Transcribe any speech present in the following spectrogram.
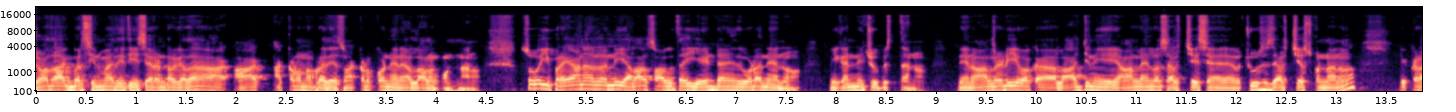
జోధా అక్బర్ సినిమాది తీశారంటారు కదా అక్కడ ఉన్న ప్రదేశం. అక్కడ కూడా నేను వెళ్ళాలనుకుంటున్నాను. సో ఈ ప్రయాణాలన్నీ ఎలా సాగుతాయి ఏంటి అనేది కూడా నేను మీకు అన్నీ చూపిస్తాను. నేను ఆల్రెడీ ఒక లాడ్జ్ని ఆన్లైన్లో సెర్చ్ చేసే చూసి సెర్చ్ చేసుకున్నాను. ఇక్కడ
